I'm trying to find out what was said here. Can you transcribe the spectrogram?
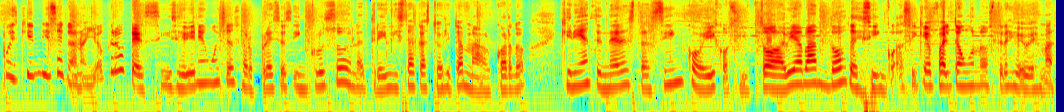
Pues quién dice que no, yo creo que sí, se vienen muchas sorpresas. Incluso en la entrevista que hasta ahorita me acuerdo, querían tener hasta cinco hijos todavía van dos de cinco, así que faltan unos tres bebés más.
